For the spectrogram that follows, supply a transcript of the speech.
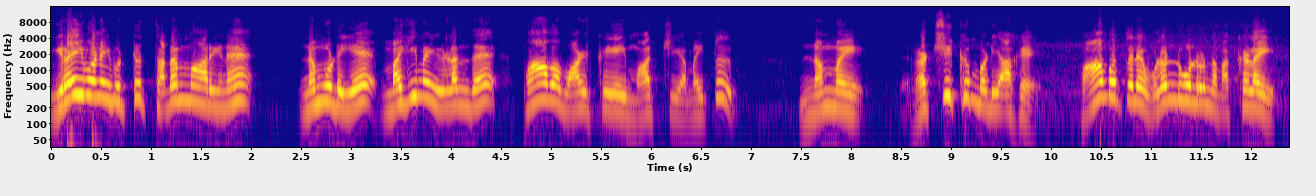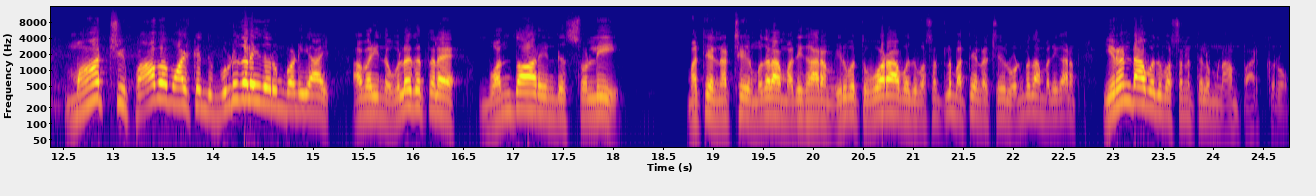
இறைவனை விட்டு தடம் மாறின நம்முடைய மகிமை இழந்த பாவ வாழ்க்கையை மாற்றி அமைத்து நம்மை ரட்சிக்கும்படியாக பாம்பத்தில் உழண்டு கொண்டிருந்த மக்களை மாற்றி பாவ வாழ்க்கை விடுதலை தரும்படியாய் அவர் இந்த உலகத்தில் வந்தார் என்று சொல்லி மத்திய நற்செயல் முதலாம் அதிகாரம் இருபத்தி ஓராவது வசனத்திலும் மத்திய நற்செயல் ஒன்பதாம் அதிகாரம் இரண்டாவது வசனத்திலும் நாம் பார்க்கிறோம்.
